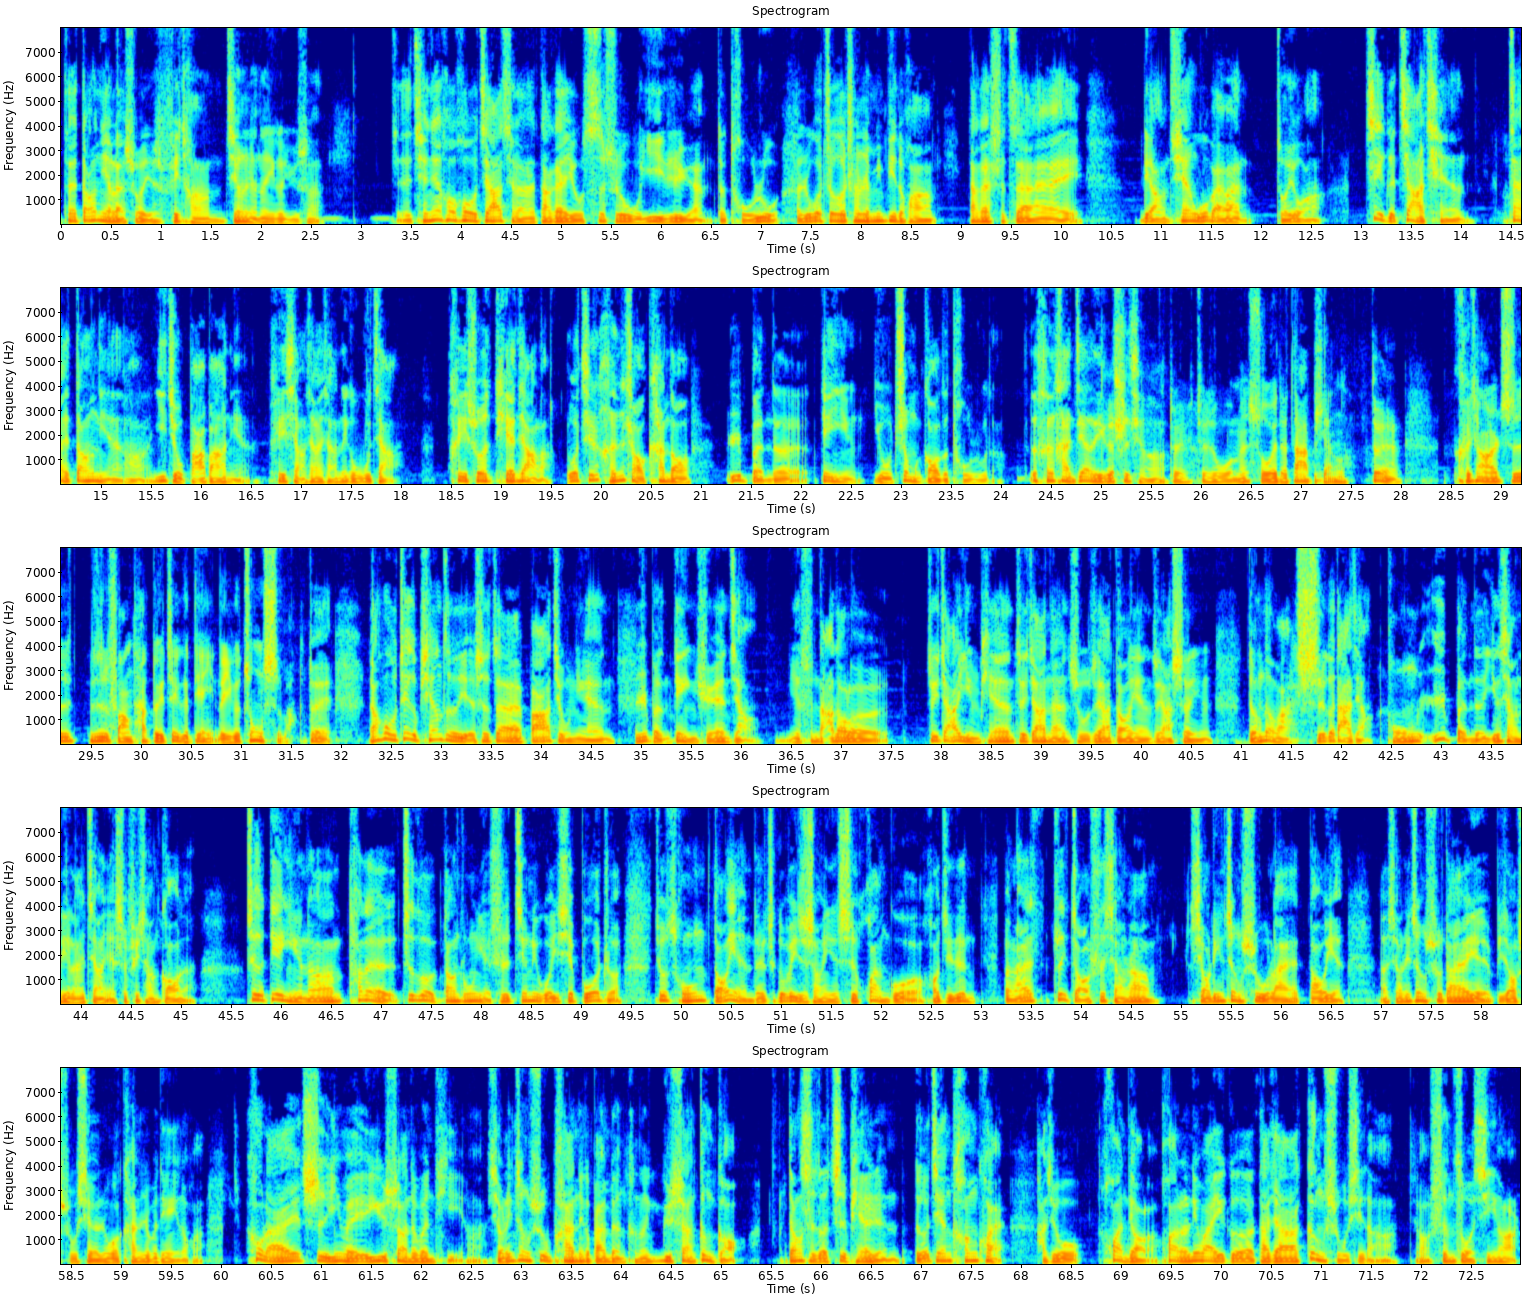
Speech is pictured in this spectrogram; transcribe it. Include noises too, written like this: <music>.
在当年来说也是非常惊人的一个预算，这前前后后加起来大概有四十五亿日元的投入，如果折合成人民币的话，大概是在两千五百万左右啊。这个价钱在当年啊，一九八八年，可以想象一下那个物价，可以说是天价了。我其实很少看到日本的电影有这么高的投入的，很罕见的一个事情啊。对，就是我们所谓的大片了。对。可想而知，日方他对这个电影的一个重视吧。对，然后这个片子也是在八九年日本电影学院奖也是拿到了最佳影片、最佳男主、最佳导演、最佳摄影等等吧，十个大奖。从日本的影响力来讲也是非常高的。这个电影呢，它在制作当中也是经历过一些波折，就从导演的这个位置上也是换过好几任。本来最早是想让。小林正树来导演，呃，小林正树大家也比较熟悉了。如果看日本电影的话，后来是因为预算的问题啊，小林正树拍那个版本可能预算更高，当时的制片人德间康快他就换掉了，换了另外一个大家更熟悉的啊，叫深作新二。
